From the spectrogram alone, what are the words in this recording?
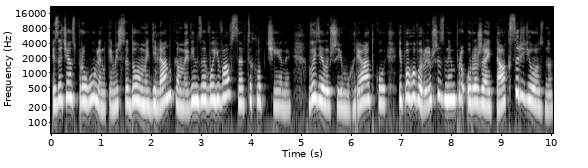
І за час прогулянки між садовими ділянками він завоював серце хлопчини, виділивши йому грядку і поговоривши з ним про урожай так серйозно,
